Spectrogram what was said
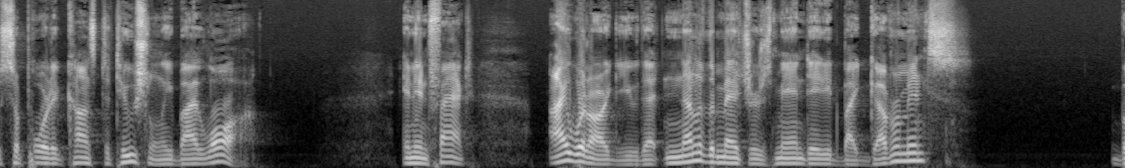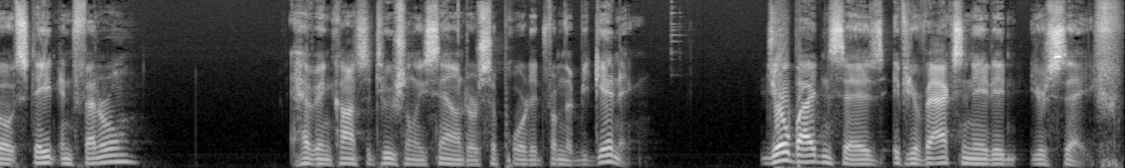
supported constitutionally by law. And in fact, I would argue that none of the measures mandated by governments, both state and federal, have been constitutionally sound or supported from the beginning. Joe Biden says if you're vaccinated, you're safe.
